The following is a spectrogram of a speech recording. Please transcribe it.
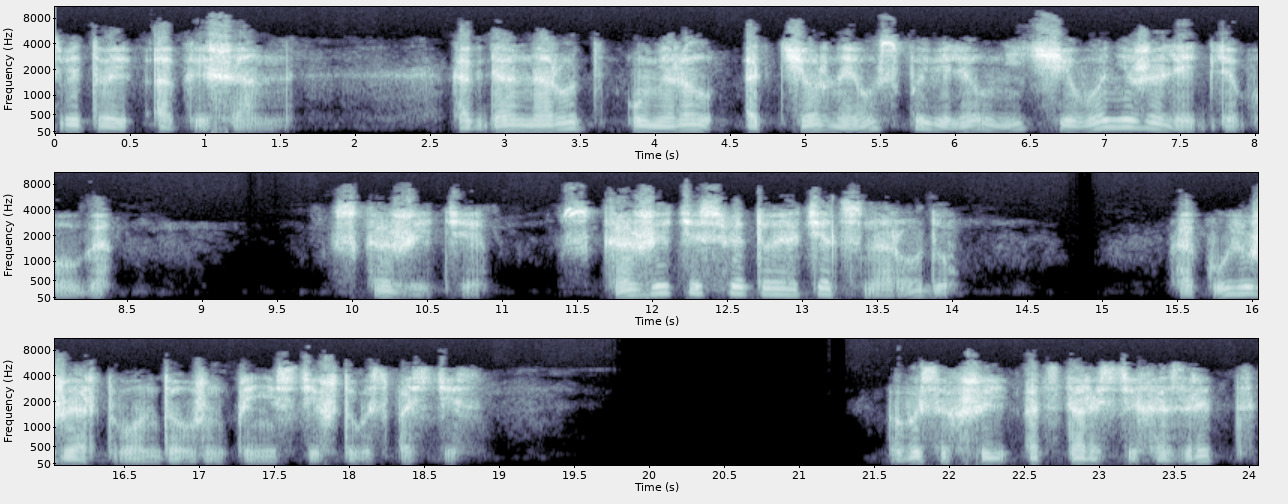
святой Акишан, когда народ умирал от черной оспы, велел ничего не жалеть для Бога. Скажите, скажите, святой отец, народу, какую жертву он должен принести, чтобы спастись? Высохший от старости Хазрет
